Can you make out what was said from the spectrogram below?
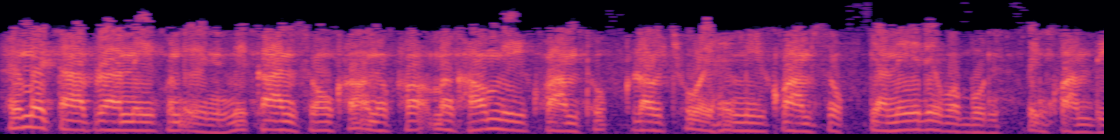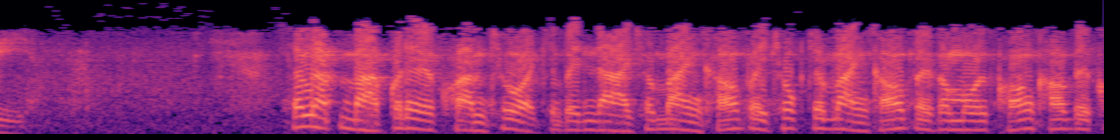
หรือเมตตาปราณีคนอื่น มีการสงเคราะห์อนุเคราะห์เมื่อเขามีความทุกข์เราช่วยให้มีความสุข อย่างนี้เรียกว่าบุญเป็นความดีสำหรับบาปก็ได้ความชั่วจะเป็นด่าชาวบ้านเขาไปชกชาวบ้านเขาไปขโมยของเขาไปโก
